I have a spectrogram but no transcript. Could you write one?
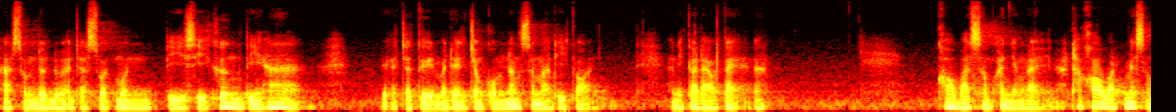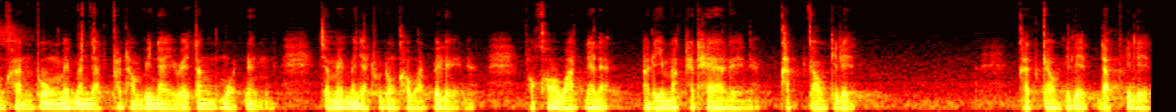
หาสมดุลดูอาจจะสวดมนต์ตีสี่ครึ่งตีห้าหรืออาจจะตื่นมาเดินจงกรมนั่งสมาธิก่อน อันนี้ก็แล้วแต่นะ ข้อวัดสำคัญอย่างไรนะถ้าข้อวัดไม่สำคัญพงไม่บัญญัติพระธรรมวินัยไว้ตั้งหมวดหนึ่ง จะไม่บัญญัติทุดงควัดไว้เลยนะเพราะข้อวัดเนี่ยแหละอริมักแท้ๆเลยเนี่ยขัดเกลากิเลสขัดเกลากิเลสดับกิเลส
